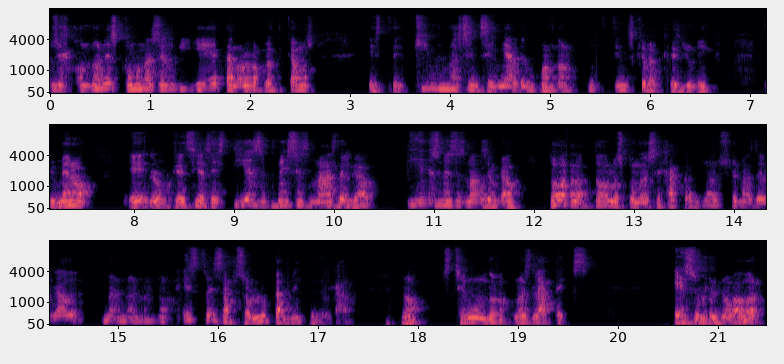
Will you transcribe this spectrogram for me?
el condón es como una servilleta, no lo platicamos. este, ¿qué me vas a enseñar de un condón? Tienes que ver que es unique. Primero, eh, lo que decías, es 10 veces más delgado, 10 veces más delgado. todos los condones se jactan, no, soy más delgado. No, no, no, no, esto es absolutamente delgado, ¿no? Segundo, no es látex. Eso es lo innovador.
